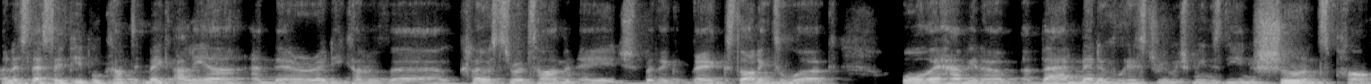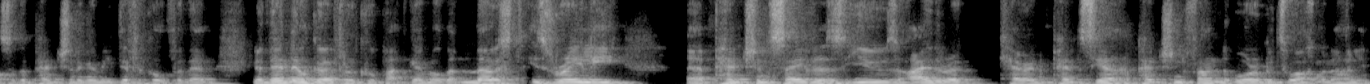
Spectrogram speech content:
unless let's say people come to make aliyah and they're already kind of uh, close to retirement age, but they, they're starting to work, or they have you know a bad medical history, which means the insurance parts of the pension are going to be difficult for them. You know, then they'll go for a Kupat Gimel. But most Israeli uh, pension savers use either a Keren Pensia, a pension fund, or a Bituach Menahalim.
